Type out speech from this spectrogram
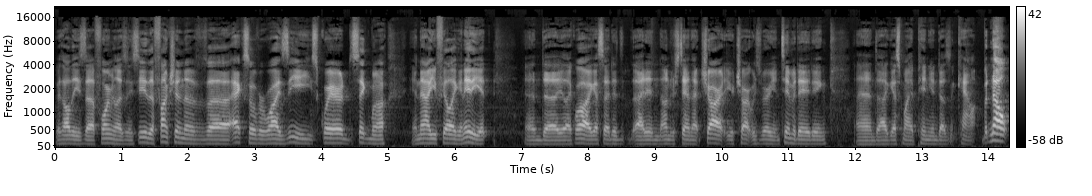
with all these uh, formulas, and you see the function of uh, x over y z squared sigma, and now you feel like an idiot and uh, you're like, well, I guess I did I didn't understand that chart. Your chart was very intimidating, and uh, I guess my opinion doesn't count. But no,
